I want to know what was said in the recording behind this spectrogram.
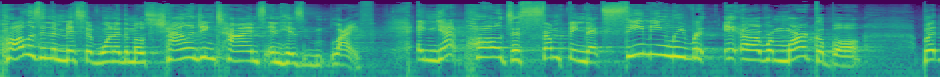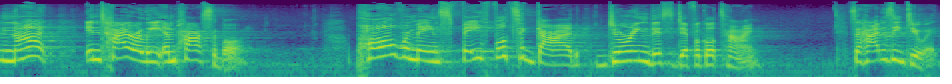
Paul is in the midst of one of the most challenging times in his life. And yet, Paul does something that's seemingly re- uh, remarkable, but not entirely impossible. Paul remains faithful to God during this difficult time. So, how does he do it?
